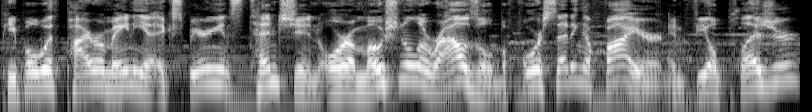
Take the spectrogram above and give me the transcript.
People with pyromania experience tension or emotional arousal before setting a fire and feel pleasure,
